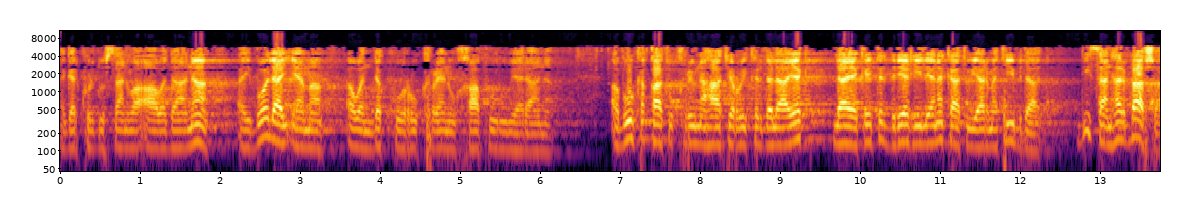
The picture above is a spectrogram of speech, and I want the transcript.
ئەگەر کوردستان وا ئاوەدانە ئەی بۆ لای ئێمە ئەوەندە کووڕ و کڕێن و خاپوور و وێرانە؟ ئەبوو کە قات و قڕی و نەهاتی ڕووی کردە لایەک لایەکەی تر درێغی لێ نەکات و یارمەتی بدات، دیسان هەر باشە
